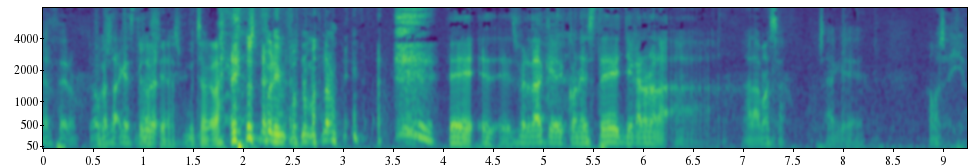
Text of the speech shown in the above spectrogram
Tercero. Lo Pues, pasa que este- Gracias, muchas gracias por informarme. eh, es, es verdad que con este llegaron a la, a, a la masa. O sea que vamos a ello.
